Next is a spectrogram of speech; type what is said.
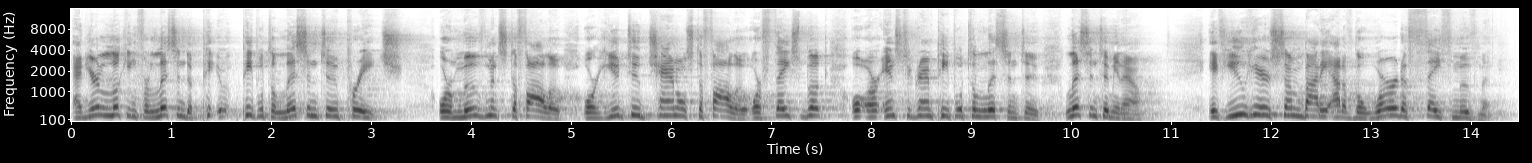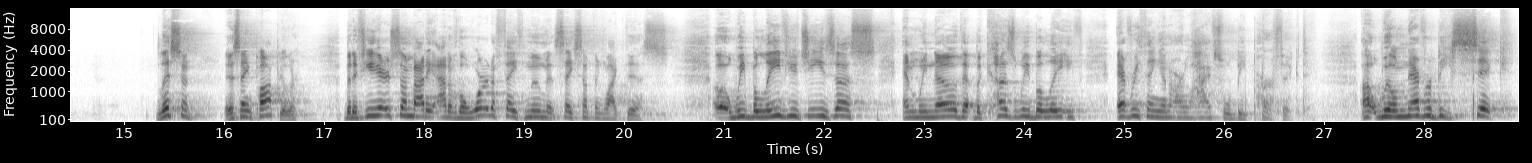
and you're looking for listen to pe- people to listen to preach, or movements to follow, or YouTube channels to follow, or Facebook or, or, Instagram people to listen to. Listen to me now. If you hear somebody out of the word of faith movement, listen, this ain't popular, but if you hear somebody out of the word of faith movement say something like this, uh, we believe you, Jesus, and we know that because we believe, everything in our lives will be perfect. Uh, we'll never be sick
